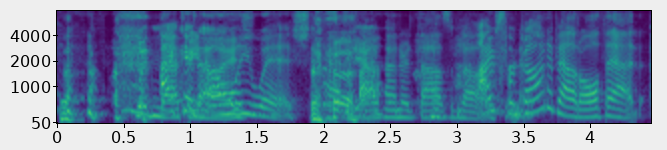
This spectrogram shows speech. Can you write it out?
I could nice? only wish I had five hundred thousand dollars. I forgot it. about all that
